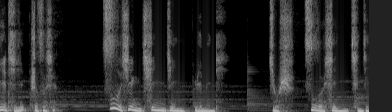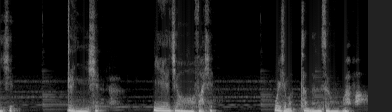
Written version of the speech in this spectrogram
一体是自信，自信清净圆明体，就是自信清净心，真心也叫法性。为什么它能生万法？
